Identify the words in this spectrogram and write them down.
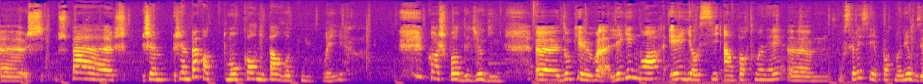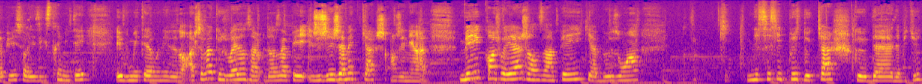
Euh, j'aime pas quand mon corps n'est pas retenu, vous voyez. quand je porte des joggings. Euh, donc euh, voilà, leggings noirs et il y a aussi un porte-monnaie. Euh, vous savez c'est porte-monnaie où vous appuyez sur les extrémités et vous mettez la monnaie dedans. À chaque fois que je voyage dans un, dans un pays, j'ai jamais de cash en général. Mais quand je voyage dans un pays qui a besoin nécessite plus de cash que d'habitude.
